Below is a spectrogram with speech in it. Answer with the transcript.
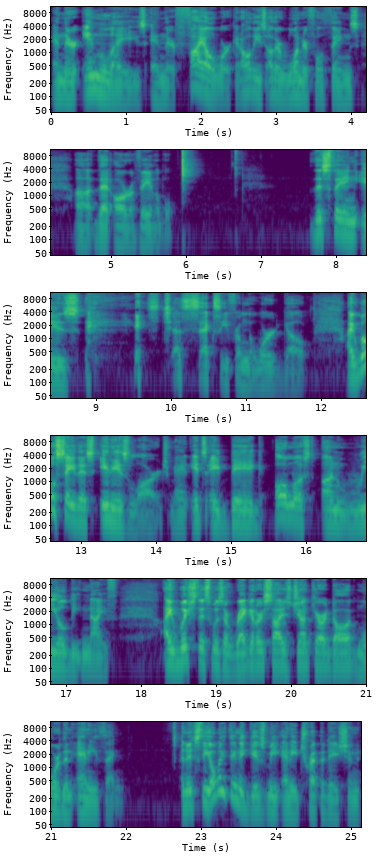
and their inlays and their file work and all these other wonderful things uh, that are available. This thing is. it's just sexy from the word go. I will say this it is large, man. It's a big, almost unwieldy knife. I wish this was a regular sized junkyard dog more than anything. And it's the only thing that gives me any trepidation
